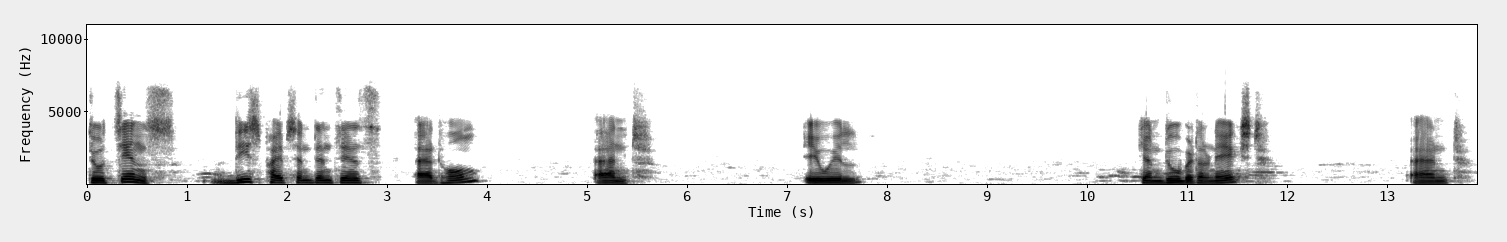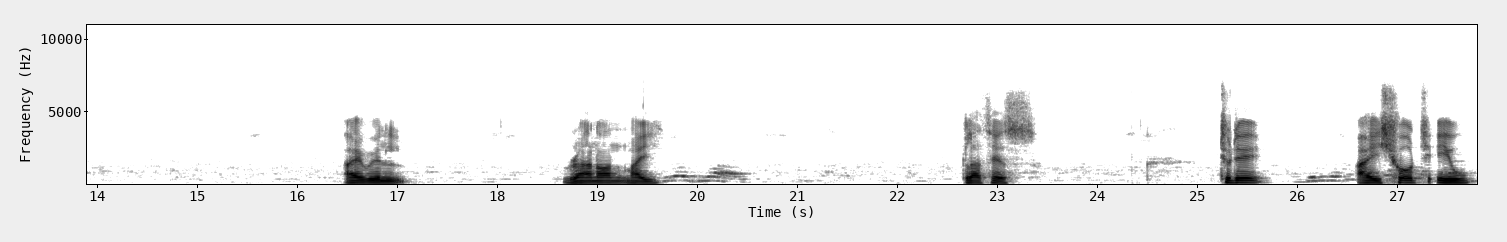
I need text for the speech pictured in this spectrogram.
to change these five sentences at home and you will can do better next. And I will run on my classes. Today I showed you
